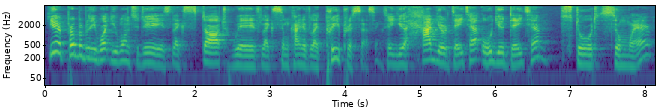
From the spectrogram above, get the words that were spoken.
here probably what you want to do is like start with like some kind of like pre-processing. So you have your data, all your data stored somewhere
